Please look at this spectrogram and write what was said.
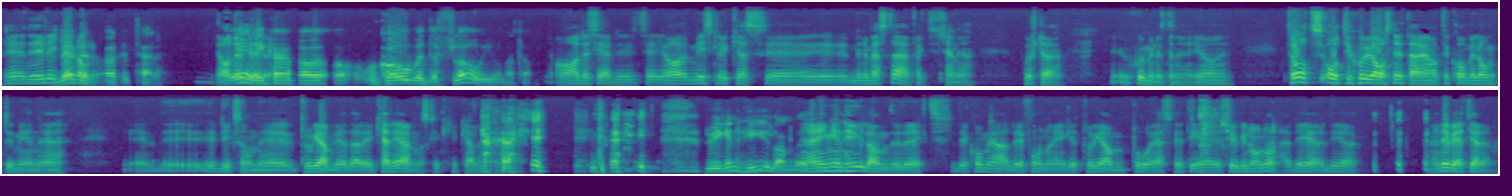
det, är lika Blev det bra. rörigt här? Ja, Det är blir det. lika bra att go with the flow, Jonathan. Ja, det ser, det ser jag. misslyckas eh, med det mesta här faktiskt, känner jag. Första sju minuterna. Jag, trots 87 avsnitt här har jag inte kommit långt i min eh, eh, liksom, eh, programledarkarriär, man ska kalla det. Nej, du är ingen Hyland. Jag är ingen Hyland direkt. Det kommer jag aldrig få något eget program på SVT 2000 här. Det, det, men det vet jag redan.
